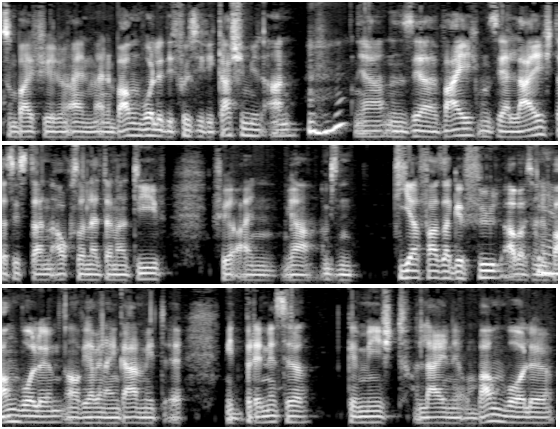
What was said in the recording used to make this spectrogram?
Zum Beispiel ein, eine Baumwolle, die fühlt sich wie Kaschmir an. Mhm. Ja, sehr weich und sehr leicht. Das ist dann auch so eine Alternativ für ein, ja, ein bisschen Tierfasergefühl, aber so eine Ja. Baumwolle. Oh, wir haben ein Garn mit, äh, mit Brennnessel gemischt, Leine und Baumwolle,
